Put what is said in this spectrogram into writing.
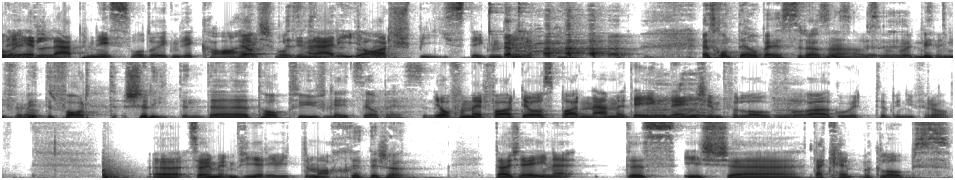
mit einem. Erlebnis, das du irgendwie gehabt Ja, hast, das es dich doch Jahr speist, irgendwie. Es kommt auch besser. Also, Ah, also äh, gut, mit, dem- mit der fortschreitenden Top 5 geht es auch besser. ich hoffe, man erfahrt ja auch ein paar Namen dann irgendwann Mhm. im Verlauf von, ah gut, da bin ich froh. Äh, soll ich mit dem Vieri weitermachen? Das ist schön. Da ist einer, das ist, äh, den kennt man, glaube ich,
